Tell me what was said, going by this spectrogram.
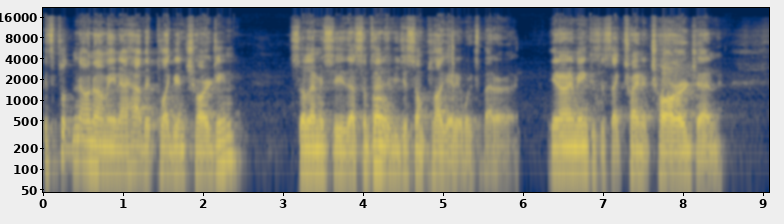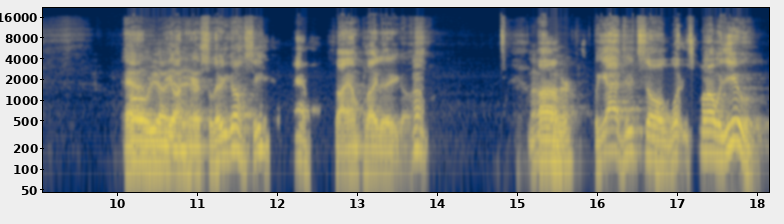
It's pl- no, no. I mean, I have it plugged in charging. So let me see that. Sometimes Oh. if you just unplug it, it works better. You know what I mean? Because it's like trying to charge and and Oh, yeah, be yeah, on yeah. here. So there you go. See, yeah. So I unplugged. it. There you go. Oh. Um, better. but yeah, dude. So what's going on with you?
